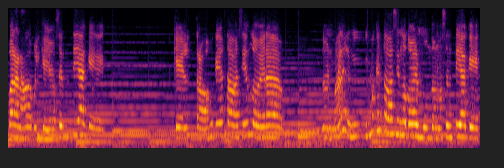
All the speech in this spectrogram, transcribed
para nada porque yo sentía que, que el trabajo que yo estaba haciendo era normal, el mismo que estaba haciendo todo el mundo. No sentía que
